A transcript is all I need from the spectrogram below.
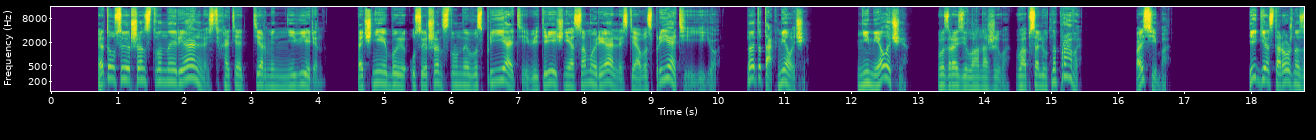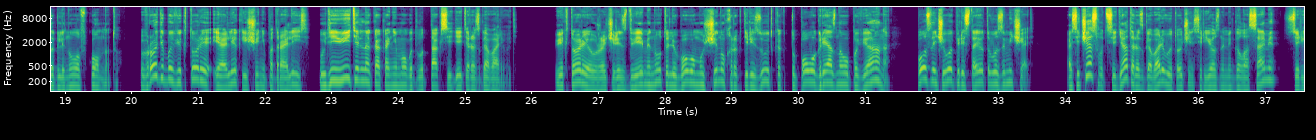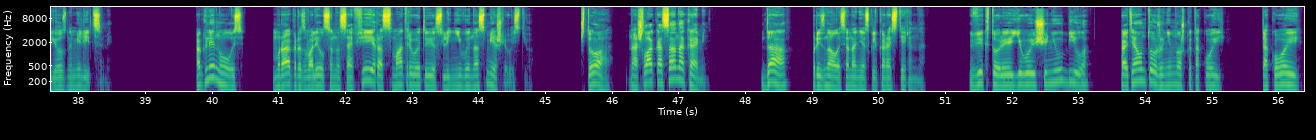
Это усовершенствованная реальность, хотя термин неверен, Точнее бы, усовершенствованное восприятие, ведь речь не о самой реальности, а о восприятии ее. Но это так, мелочи. Не мелочи, возразила она живо. Вы абсолютно правы. Спасибо. Игги осторожно заглянула в комнату. Вроде бы Виктория и Олег еще не подрались. Удивительно, как они могут вот так сидеть и разговаривать. Виктория уже через две минуты любого мужчину характеризует как тупого грязного павиана, после чего перестает его замечать. А сейчас вот сидят и разговаривают очень серьезными голосами, с серьезными лицами. Оглянулась. Мрак развалился на софе и рассматривает ее с ленивой насмешливостью. «Что, нашла коса на камень?» «Да», — призналась она несколько растерянно. «Виктория его еще не убила. Хотя он тоже немножко такой... такой...»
